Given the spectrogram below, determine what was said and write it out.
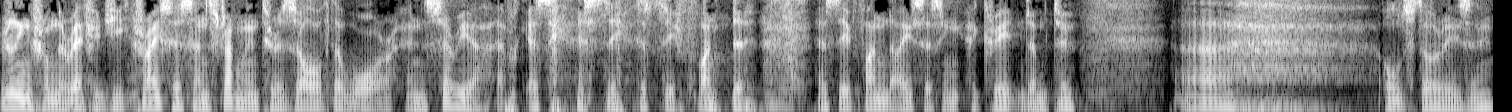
Reeling from the refugee crisis and struggling to resolve the war in Syria as, as, they, as they, fund, as they fund ISIS and created them too. Uh, old stories, eh?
